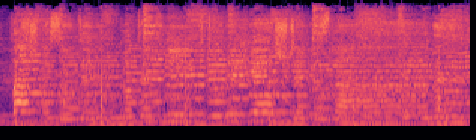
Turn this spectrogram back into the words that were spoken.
ważne są tylko te dni, których jeszcze nie znamy.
